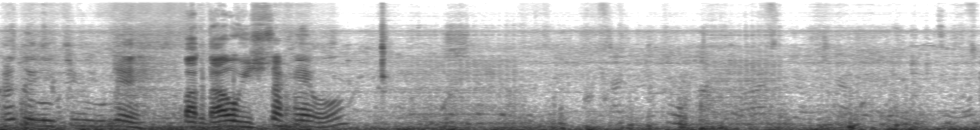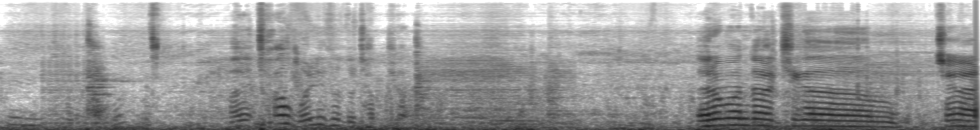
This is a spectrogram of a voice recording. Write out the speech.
그랬더니 지금 이제 막 나오기 시작해요. 아니 저 멀리서도 잡혀. 여러분들 지금 제가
